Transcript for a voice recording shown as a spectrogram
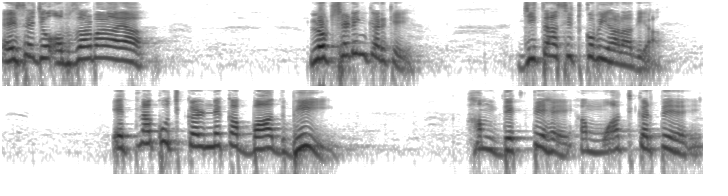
ऐसे जो ऑब्जर्वर आया लोड शेडिंग करके, जीता सीट को भी हरा दिया। इतना कुछ करने का बाद भी हम देखते हैं, हम वॉच करते हैं,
